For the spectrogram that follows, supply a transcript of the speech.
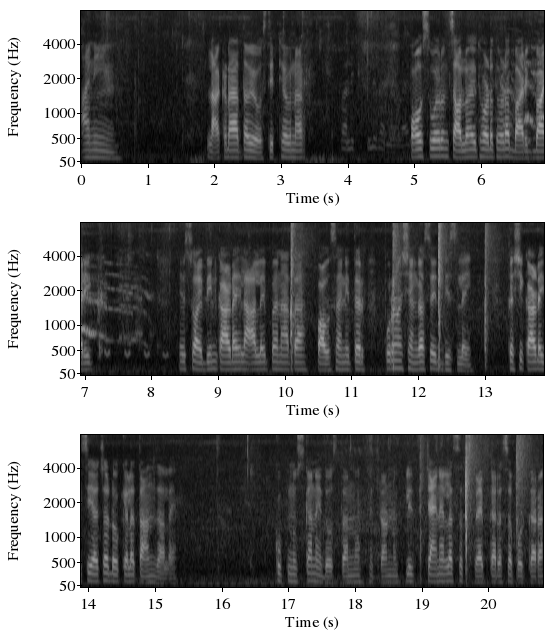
आणि लाकडं आता व्यवस्थित ठेवणार. पाऊसवरून चालू आहे थोडा थोडा बारीक बारीक. हे सोयाबीन काढायला आलंय पण आता पावसाने तर पूर्ण शेंगासहित आहे कशी काढायची याच्या डोक्याला ताण झालाय. खूप नुकसान आहे दोस्तांनो मित्रांनो प्लीज चॅनलला सबस्क्राईब करा सपोर्ट करा.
